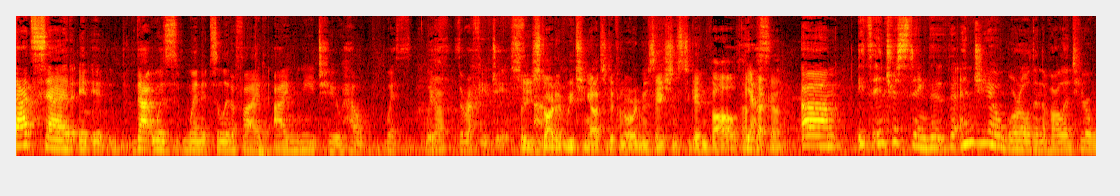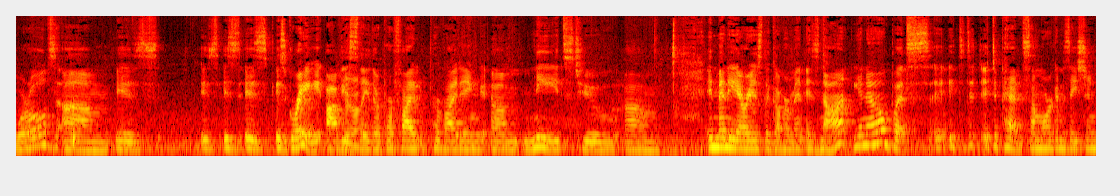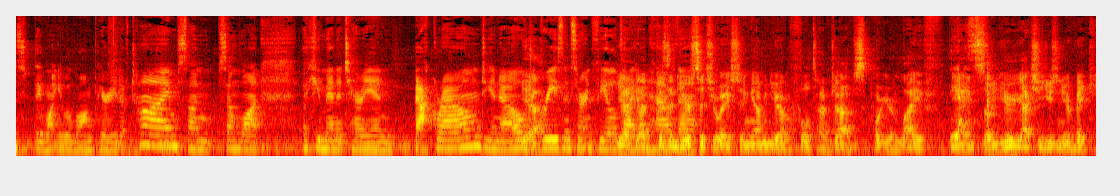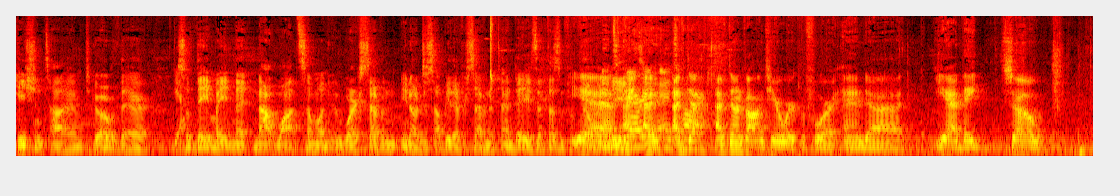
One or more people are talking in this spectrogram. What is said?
that said it, it that was when it solidified i need to help with with Yeah. the refugees So you Um, started reaching out to different organizations to get involved. How did that go? Um, it's interesting. The, the NGO world and the volunteer world um, is. Is, is, is, is great. Obviously, Yeah. they're provide, providing um, needs to um, in many areas the government is not, you know, but it, it, it depends. Some organizations they want you a long period of time. Some some want a humanitarian background, you know, Yeah. degrees in certain fields. Yeah, I don't yeah, have because in that. your situation, I mean, you have a full time job to support your life, Yes. and so you're actually using your vacation time to go over there. Yeah. So they might n- not want someone who works seven, you know, just I'll be there for seven to ten days. That doesn't fulfill Yeah, their It's needs. I, very- I, it's I've done hard. I've done volunteer work before, and uh, yeah, they so.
